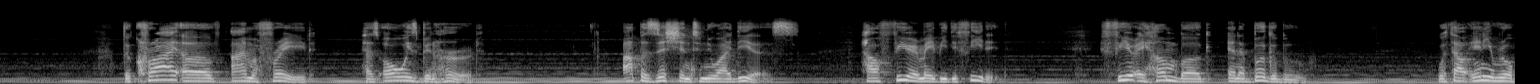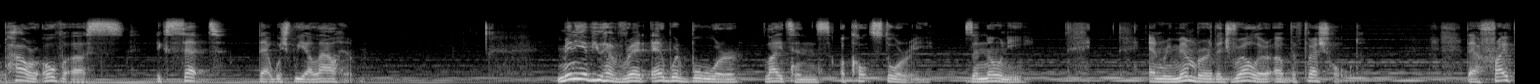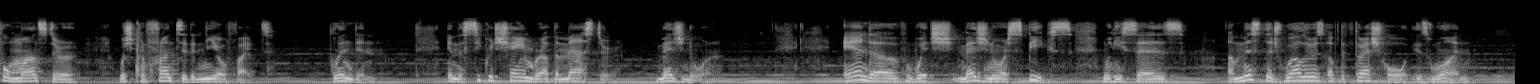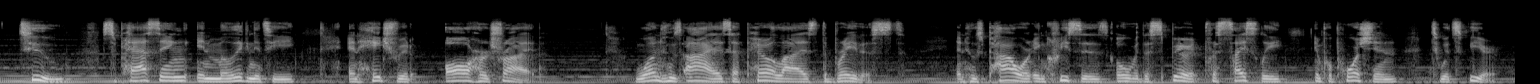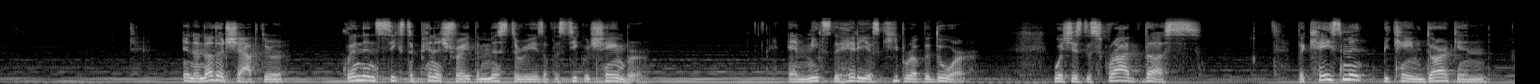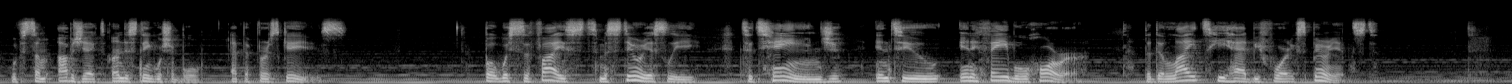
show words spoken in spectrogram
The cry of, I'm afraid, has always been heard. Opposition to new ideas. How fear may be defeated. Fear a humbug and a boogaboo, without any real power over us except that which we allow him. Many of you have read Edward Bulwer Lytton's occult story, Zanoni, and remember the dweller of the threshold, that frightful monster which confronted the neophyte, Glyndon, in the secret chamber of the master, Mejnour, and of which Mejnour speaks when he says, Amidst the dwellers of the threshold is one, two, surpassing in malignity and hatred all her tribe, one whose eyes have paralyzed the bravest, and whose power increases over the spirit precisely in proportion to its fear. In another chapter, Glyndon seeks to penetrate the mysteries of the secret chamber and meets the hideous keeper of the door, which is described thus The casement became darkened with some object undistinguishable at the first gaze, but which sufficed mysteriously to change into ineffable horror the delights he had before experienced.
